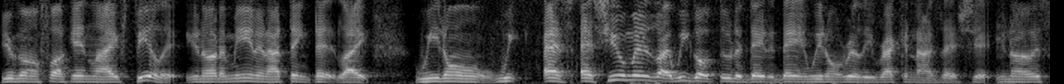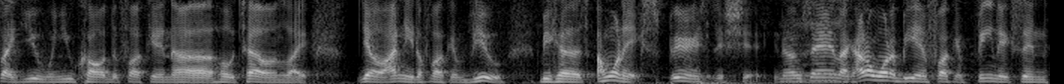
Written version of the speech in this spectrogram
you're gonna fucking like feel it. You know what I mean? And I think that like we don't we as as humans like we go through the day to day and we don't really recognize that shit. You know, it's like you when you called the fucking uh, hotel and like. Yo, I need a fucking view because I want to experience this shit. You know what I'm saying? Like, I don't want to be in fucking Phoenix and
